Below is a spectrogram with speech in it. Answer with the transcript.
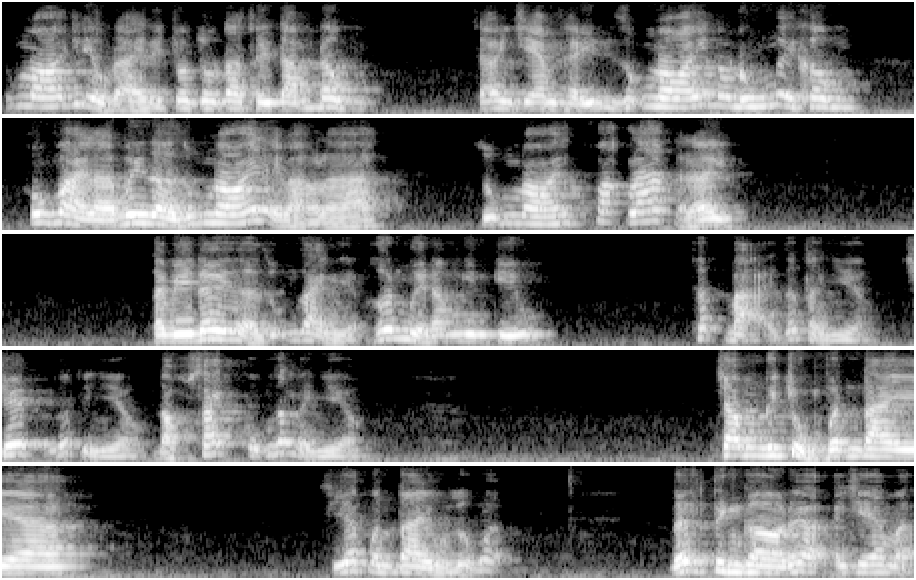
Dũng nói cái điều này để cho chúng ta thấy đám đông. Sao anh chị em thấy Dũng nói nó đúng hay không? Không phải là bây giờ Dũng nói lại bảo là Dũng nói khoác lác ở đây tại vì đây là Dũng dành hơn 10 năm nghiên cứu thất bại rất là nhiều chết rất là nhiều đọc sách cũng rất là nhiều. Trong cái chủng vân tay à, chiếc vân tay của Dũng ấy. đấy là tình cờ đấy ạ anh chị em ạ.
